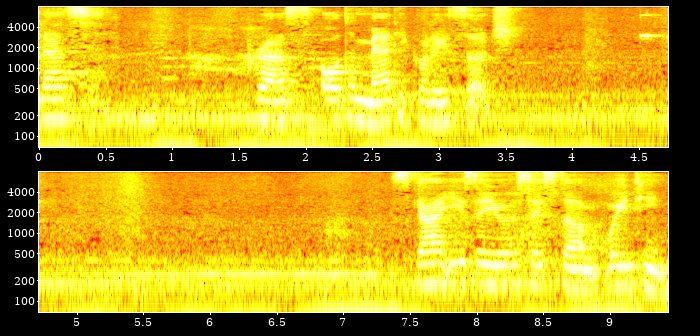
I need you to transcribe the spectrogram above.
Let's press automatically search. Scan ECU system waiting.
